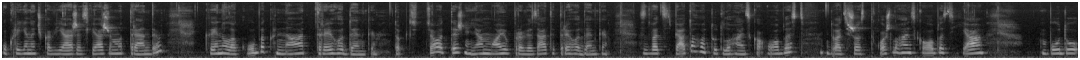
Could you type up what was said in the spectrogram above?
Україночка в'яже, зв'яжемо тренди. Кинула кубик на 3 годинки. Тобто цього тижня я маю пров'язати 3 годинки. З 25-го тут Луганська область, 26 також Луганська область. Я буду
